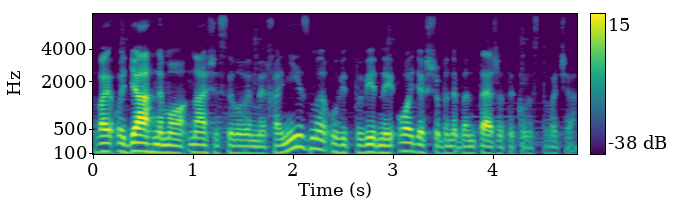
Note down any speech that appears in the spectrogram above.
Давай одягнемо наші силові механізми у відповідний одяг, щоб не бентежити користувача.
